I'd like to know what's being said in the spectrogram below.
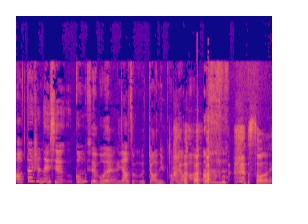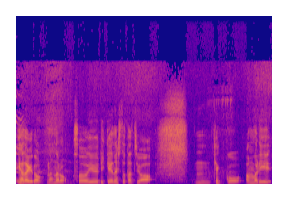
哦，但是那些工学部的人要怎么找女朋友啊？そうだね。いやだけど、なんだろう、そういう理系の人たちは、うん、結構あんまり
